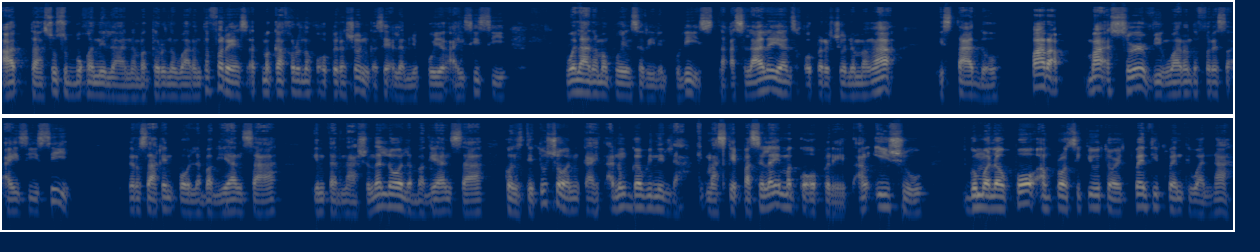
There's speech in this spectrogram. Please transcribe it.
at, ah, susubukan nila na magkaroon ng warrant of arrest at magkakaroon ng kooperasyon kasi alam niyo po yung ICC, wala naman po yang sariling pulis. Nakasalalay yan sa kooperasyon ng mga estado para ma-serve yung warrant of arrest ng ICC. Pero sa akin po labag yan sa international law, labag yan sa konstitusyon, kahit anong gawin nila, maski pa sila ay mag-cooperate, ang issue, gumalaw po ang prosecutor 2021 na.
